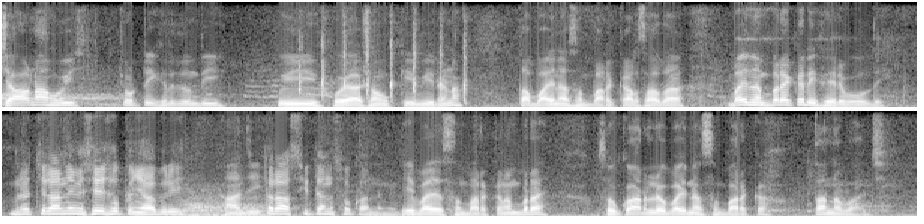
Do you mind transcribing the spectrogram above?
ਚਾਹਨਾ ਹੋਈ ਝੋਟੀ ਖਰੀਦਣ ਦੀ ਕੋਈ ਹੋਇਆ ਸ਼ੌਂਕੀ ਵੀਰ ਨਾ ਤਾਂ ਬਾਈ ਨਾਲ ਸੰਪਰਕ ਕਰ ਸਕਦਾ। ਬਾਈ ਨੰਬਰ ਇੱਕ ਵਾਰੀ ਫੇਰ ਬੋਲ ਦੇ ਮੇਰਾ 94650 ਵੀਰੇ। ਹਾਂਜੀ। 83391 ਇਹ ਬਾਈ ਦਾ ਸੰਪਰਕ ਨੰਬਰ ਹੈ। ਸੋ ਕਰ ਲਿਓ ਬਾਈ ਨਾਲ ਸੰਪਰਕ। ਧੰਨਵਾਦ ਜੀ।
